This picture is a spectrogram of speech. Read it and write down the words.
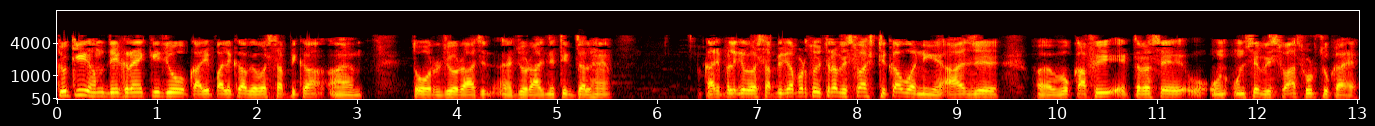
क्योंकि हम देख रहे हैं कि जो कार्यपालिका व्यवस्थापिका तो और जो राज, जो राजनीतिक दल हैं कार्यपालिका व्यवस्थापिका पर तो इतना विश्वास टिका हुआ नहीं है। आज वो काफ़ी एक तरह से उन, उनसे विश्वास उठ चुका है।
